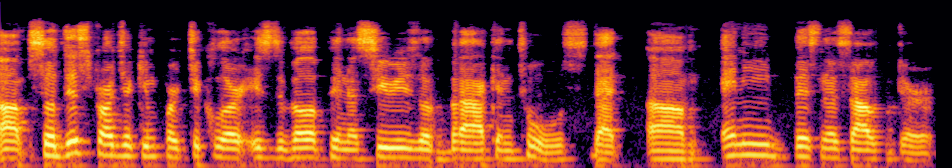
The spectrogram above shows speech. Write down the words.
Uh, so this project in particular is developing a series of backend tools that um, any business out there,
